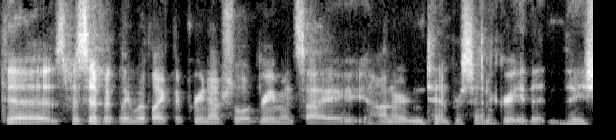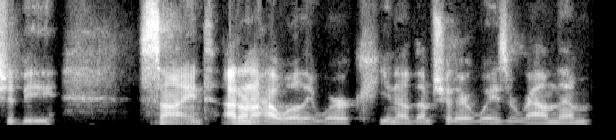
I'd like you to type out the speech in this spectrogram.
the specifically with like the prenuptial agreements, I 110% agree that they should be signed. I don't know how well they work. You know, I'm sure there are ways around them.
